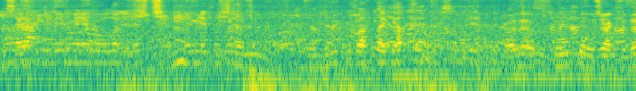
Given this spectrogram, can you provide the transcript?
Mesela bir meyve olabilir. Büyük bir baklak yapsaydık şimdi. Öyle soğuk olacaktı da.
